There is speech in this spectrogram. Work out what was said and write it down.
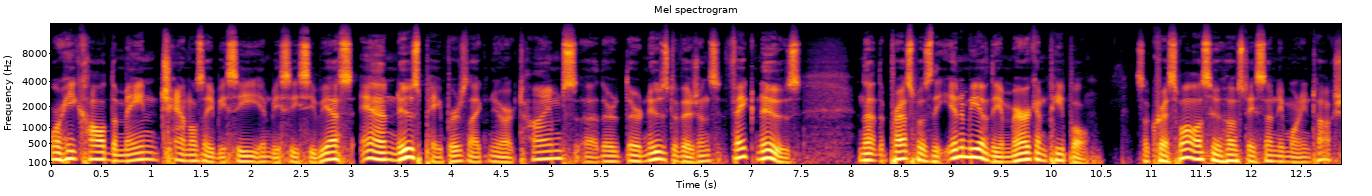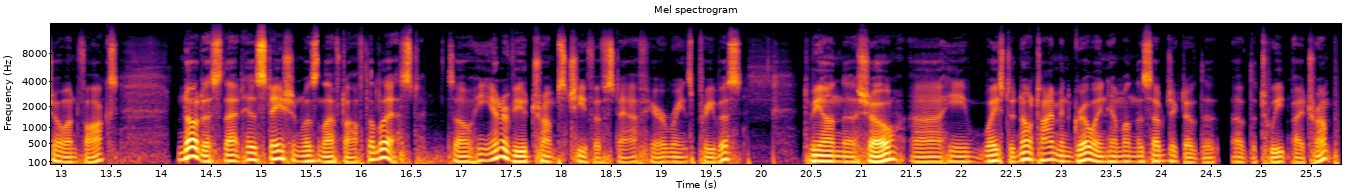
where he called the main channels ABC, NBC, CBS, and newspapers like New York Times, uh, their, their news divisions, fake news, and that the press was the enemy of the American people. So Chris Wallace, who hosts a Sunday morning talk show on Fox, noticed that his station was left off the list. So he interviewed Trump's chief of staff here, Reince Priebus to be on the show. Uh, he wasted no time in grilling him on the subject of the of the tweet by Trump.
